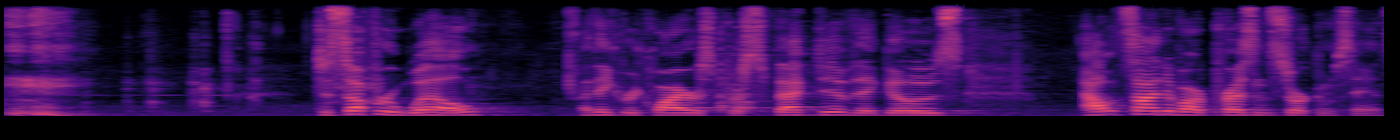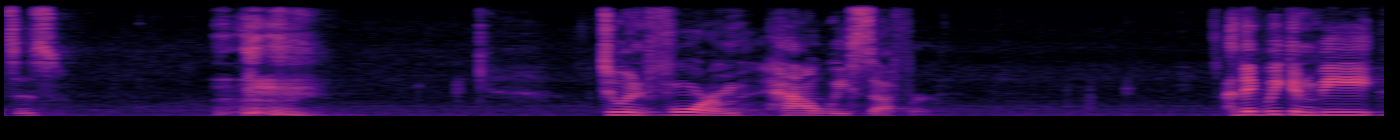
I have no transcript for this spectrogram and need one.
to suffer well, I think, requires perspective that goes outside of our present circumstances to inform how we suffer. I think we can be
